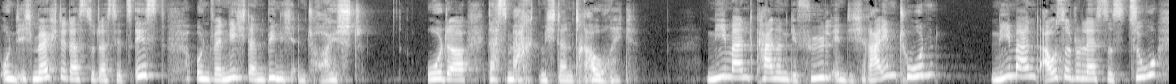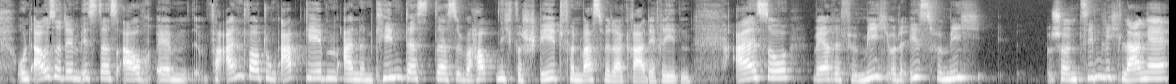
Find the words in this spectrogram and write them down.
und ich möchte, dass du das jetzt isst und wenn nicht, dann bin ich enttäuscht. Oder das macht mich dann traurig. Niemand kann ein Gefühl in dich reintun. Niemand, außer du lässt es zu. Und außerdem ist das auch ähm, Verantwortung abgeben an ein Kind, das das überhaupt nicht versteht, von was wir da gerade reden. Also wäre für mich oder ist für mich schon ziemlich lange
